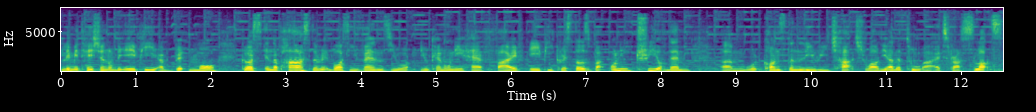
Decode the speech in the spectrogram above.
limitation of the AP a bit more because in the past the Raid Boss events you you can only have five AP crystals but only three of them um, would constantly recharge while the other two are extra slots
